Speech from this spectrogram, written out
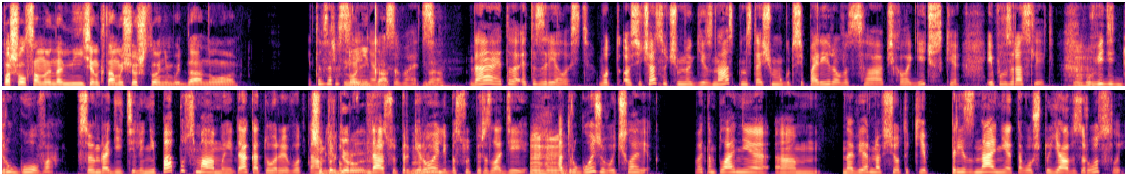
пошел со мной на митинг, там еще что-нибудь, да, но... Это взросление но никак, называется. Да. Да, это, это зрелость. Вот а, сейчас очень многие из нас по-настоящему могут сепарироваться психологически и повзрослеть. Угу. Увидеть другого в своем родителе. Не папу с мамой, да, которые вот там... Супергероев. Либо, да, супергерои, угу. либо суперзлодеи, угу. а другой живой человек. В этом плане, эм, наверное, все таки признание того, что я взрослый,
